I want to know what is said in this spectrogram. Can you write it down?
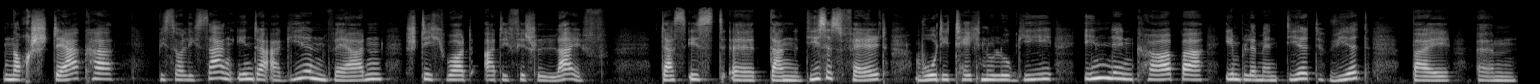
noch stärker, wie soll ich sagen, interagieren werden. Stichwort Artificial Life. Das ist äh, dann dieses Feld, wo die Technologie in den Körper implementiert wird. Bei ähm,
